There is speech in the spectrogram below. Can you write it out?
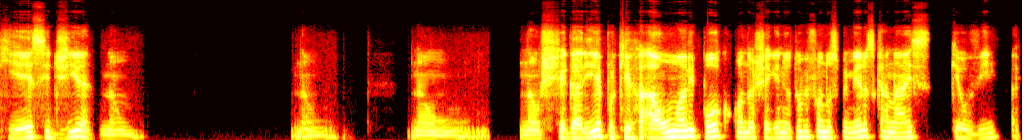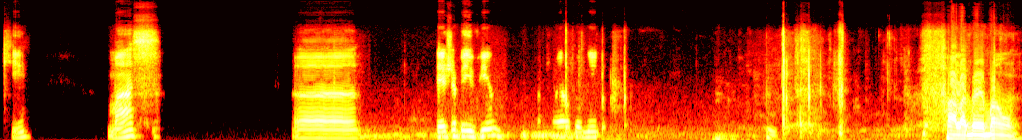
que esse dia não não não não chegaria porque há um ano e pouco quando eu cheguei no YouTube foi um dos primeiros canais que eu vi aqui. Mas uh, seja bem-vindo Rafael Benito Fala meu irmão.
